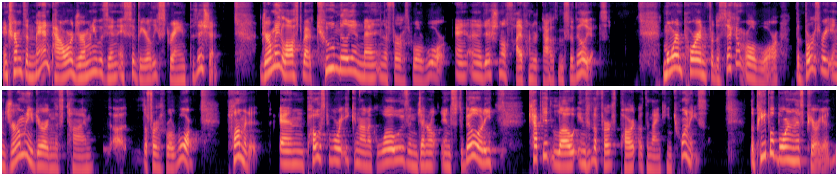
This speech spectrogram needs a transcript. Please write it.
In terms of manpower, Germany was in a severely strained position. Germany lost about 2 million men in the First World War and an additional 500,000 civilians. More important for the Second World War, the birth rate in Germany during this time, uh, the First World War, plummeted, and post war economic woes and general instability kept it low into the first part of the 1920s. The people born in this period,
